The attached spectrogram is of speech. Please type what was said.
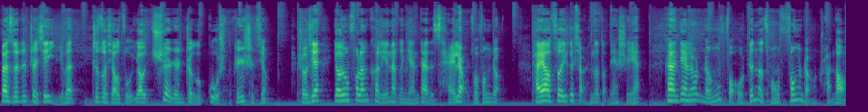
伴随着这些疑问，制作小组要确认这个故事的真实性。首先要用富兰克林那个年代的材料做风筝，还要做一个小型的导电实验，看电流能否真的从风筝传到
